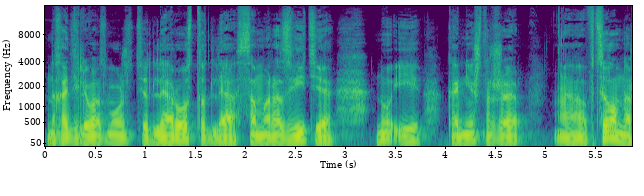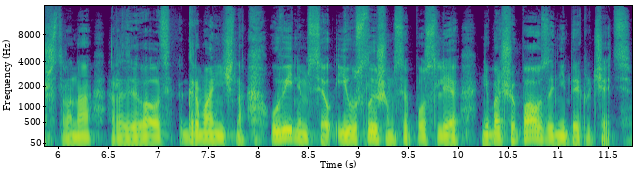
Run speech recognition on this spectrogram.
находили возможности для роста, для саморазвития, ну и, конечно же, в целом наша страна развивалась гармонично. Увидимся и услышимся после небольшой паузы, не переключайтесь.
